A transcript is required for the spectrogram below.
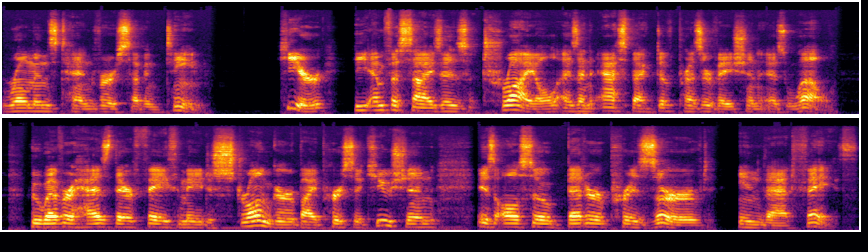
Romans 10 verse 17. Here, he emphasizes trial as an aspect of preservation as well. Whoever has their faith made stronger by persecution is also better preserved in that faith.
